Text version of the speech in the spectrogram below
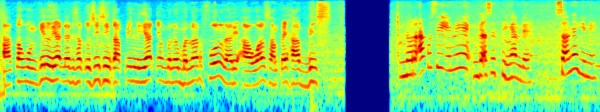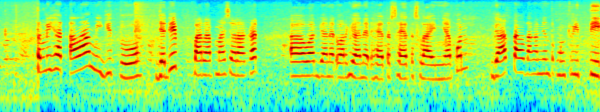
Atau mungkin lihat dari satu sisi, tapi lihat yang benar-benar full dari awal sampai habis. Menurut aku sih ini nggak settingan deh. Soalnya gini, terlihat alami gitu. Jadi para masyarakat eh, warganet warganet haters haters lainnya pun gatal tangannya untuk mengkritik.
